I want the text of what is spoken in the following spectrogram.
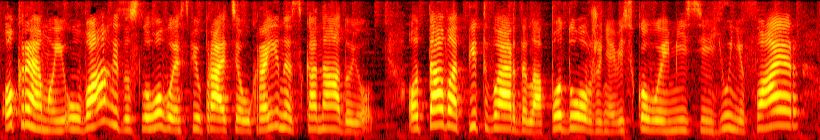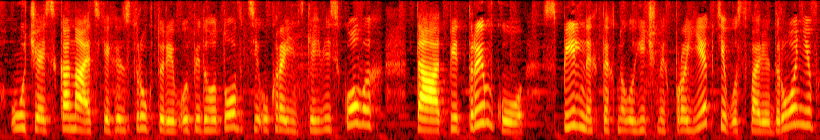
Окремої уваги заслуговує співпраця України з Канадою. Оттава підтвердила подовження військової місії Юніфаєр, участь канадських інструкторів у підготовці українських військових та підтримку спільних технологічних проєктів у сфері дронів,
